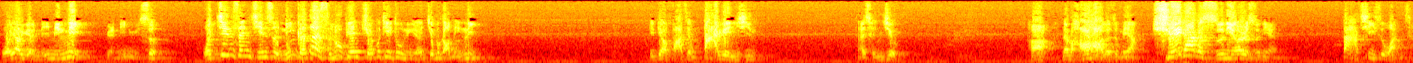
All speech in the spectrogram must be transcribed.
我要远离名利，远离女色。我今生今世宁可饿死路边，绝不剃度女人，绝不搞名利。一定要发这种大愿心来成就，啊，那么好好的怎么样？学他个十年二十年，大器是晚成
